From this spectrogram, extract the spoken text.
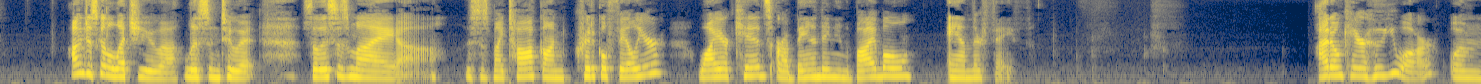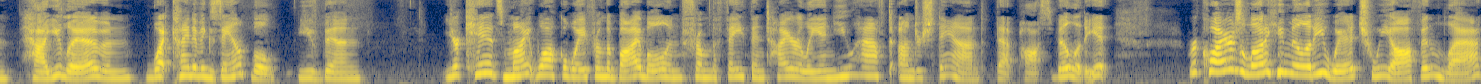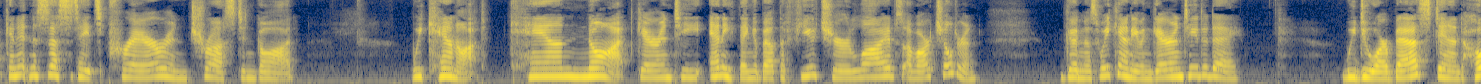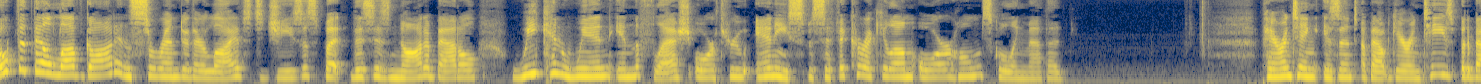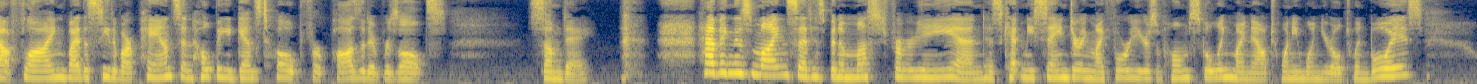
I'm just going to let you uh, listen to it. So this is my, uh, this is my talk on critical failure, why our kids are abandoning the Bible and their faith. I don't care who you are, and how you live, and what kind of example you've been your kids might walk away from the Bible and from the faith entirely, and you have to understand that possibility. It requires a lot of humility, which we often lack, and it necessitates prayer and trust in God. We cannot, cannot guarantee anything about the future lives of our children. Goodness, we can't even guarantee today. We do our best and hope that they'll love God and surrender their lives to Jesus, but this is not a battle we can win in the flesh or through any specific curriculum or homeschooling method. Parenting isn't about guarantees, but about flying by the seat of our pants and hoping against hope for positive results. Someday. Having this mindset has been a must for me and has kept me sane during my four years of homeschooling my now 21 year old twin boys.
